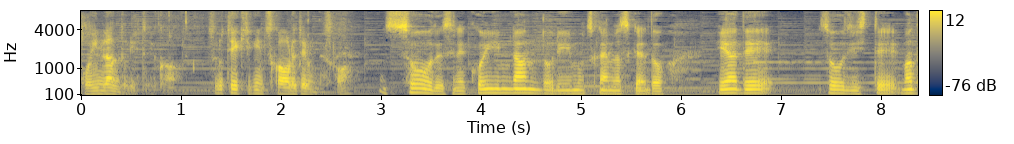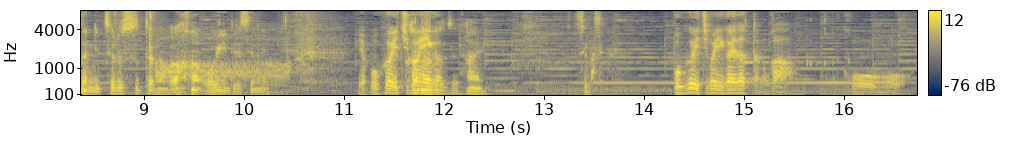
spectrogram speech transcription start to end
コインランドリーというかそれを定期的に使われてるんですか？そうですね。コインランドリーも使いますけれど部屋で掃除して窓に吊るすっていうのが多いですね。いや僕が一番意外、はい、すいません。僕が一番意外だったのがこう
